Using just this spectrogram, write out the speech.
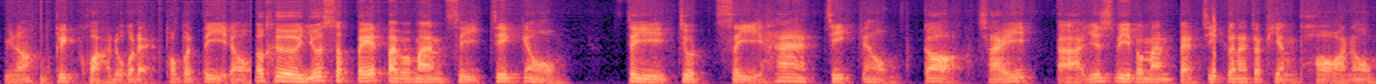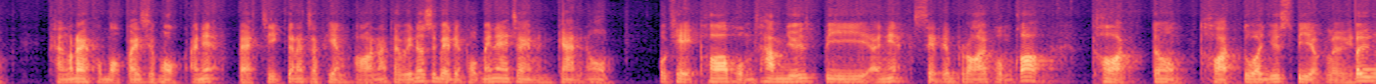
อยู่เนาะคลิกขวาดูก็ได้ property นะผมก็คือ use space ไปประมาณ4จิกนะผม 4.45 จิกนะผมก็ใช้อ่า USB ประมาณ 8 จิกก็น่าจะเพียงพอนะผมครั้งแรกผมบอกไป 16 อันเนี้ย 8 จิกก็น่าจะเพียงพอนะ แต่ Windows 11เนี่ยผมไม่แน่ใจเหมือนกันนะผมโอเค พอผมทำ USB อันเนี้ยเสร็จเรียบร้อย ผมก็ถอดตัวผมถอดตัว USB ออกเลย ปึ้ง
